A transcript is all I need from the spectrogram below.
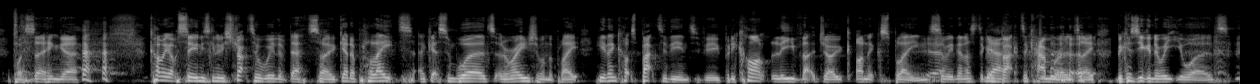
by saying, uh, "Coming up soon, he's going to be strapped to a wheel of death. So get a plate, uh, get some words, and arrange them on the plate." He then cuts back to the interview, but he can't leave that joke unexplained. So he then has to go Yeah. back to camera and say, "Because you're going to eat your words."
